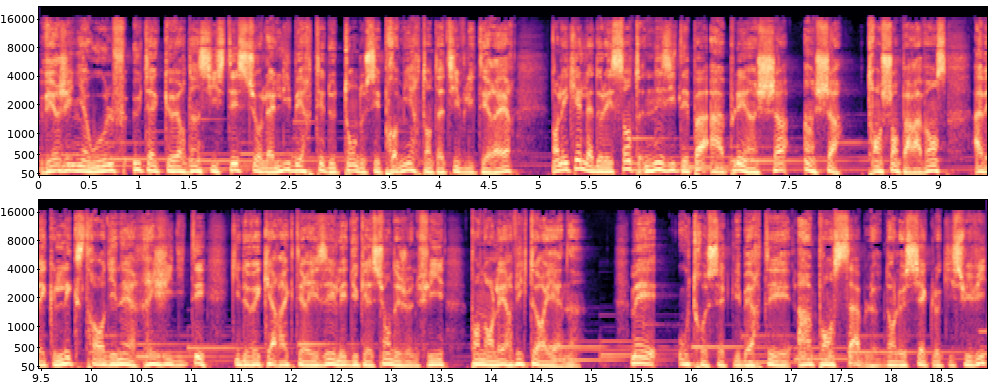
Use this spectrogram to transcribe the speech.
Virginia Woolf eut à cœur d'insister sur la liberté de ton de ses premières tentatives littéraires dans lesquelles l'adolescente n'hésitait pas à appeler un chat un chat tranchant par avance avec l'extraordinaire rigidité qui devait caractériser l'éducation des jeunes filles pendant l'ère victorienne. Mais, outre cette liberté impensable dans le siècle qui suivit,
